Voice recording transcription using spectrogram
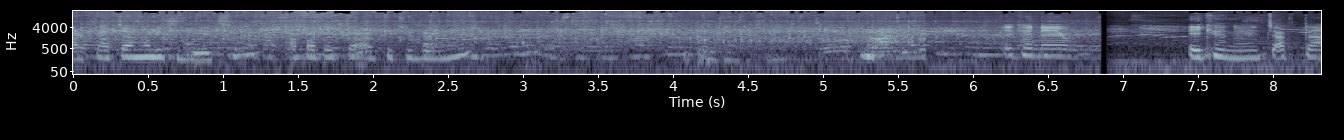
আর কাঁচামরিচ দিয়েছি। আপাতত আর কিছু দিইনি। এখানে এখানে চারটা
